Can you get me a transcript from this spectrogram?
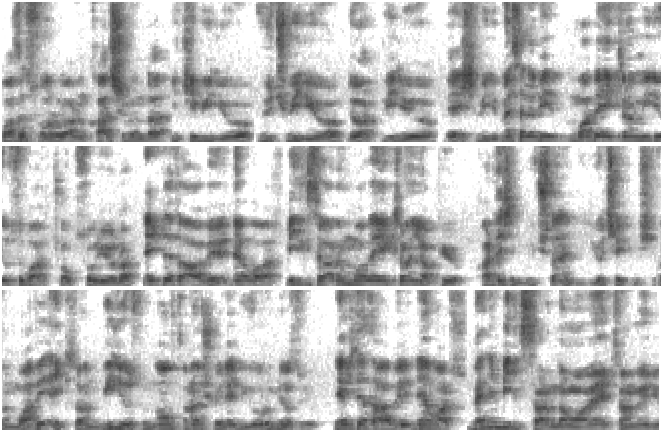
Bazı soruların karşılığında iki video, üç video, dört video, beş video. Mesela bir mavi ekran videosu var. Çok soruyorlar. Necdet abi ne var? Bilgisayarın mavi ekran yapıyor. Kardeşim 3 tane video çekmişim. Yani mavi ekran videosunun altına şöyle bir yorum yazıyor. Necdet abi ne var? Benim bilgisayarımda mavi ekran veriyor.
